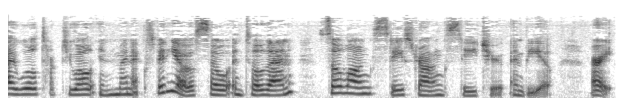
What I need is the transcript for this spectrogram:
I will talk to you all in my next video. So until then, so long, stay strong, stay true, and be you. Alright.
